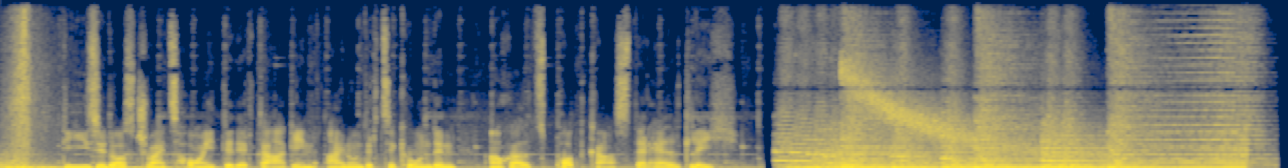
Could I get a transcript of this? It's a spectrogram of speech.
Die Südostschweiz heute, der Tag in 100 Sekunden, auch als Podcast erhältlich.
